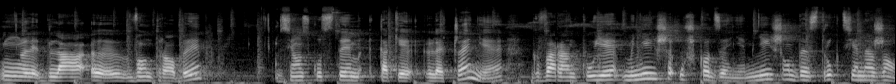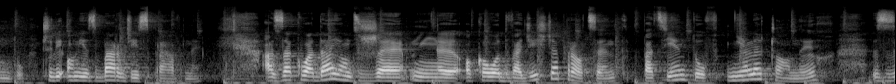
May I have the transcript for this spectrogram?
mm, dla e, wątroby. W związku z tym takie leczenie gwarantuje mniejsze uszkodzenie, mniejszą destrukcję narządu, czyli on jest bardziej sprawny. A zakładając, że mm, około 20% pacjentów nieleczonych z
